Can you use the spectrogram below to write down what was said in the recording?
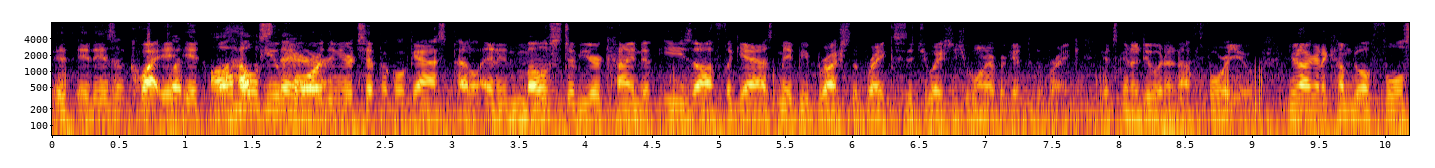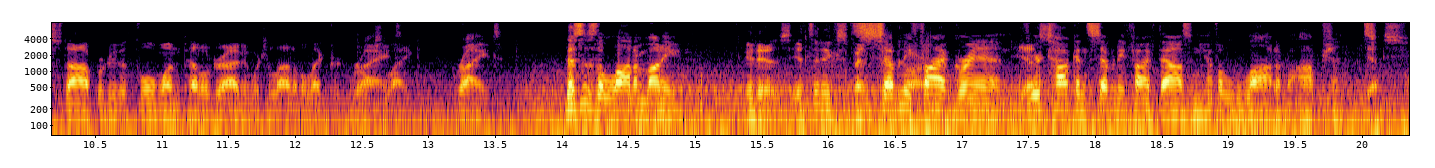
it, it isn't quite. It, it will help you there. Mm-hmm. more than your typical gas pedal, and in most of your kind of ease off the gas, maybe brush the brake situations, you won't ever get to the brake. It's going to do it enough for you. You're not going to come to a full stop or do the full one pedal driving, which a lot of electric Right. like. Right. This is a lot of money. It is. It's an expensive. Seventy-five car. grand. If you're talking seventy-five thousand, you have a lot of options. Yes.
